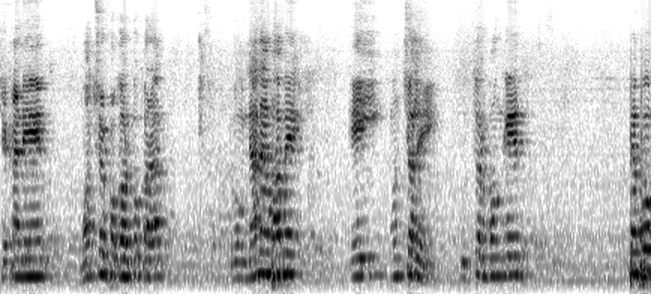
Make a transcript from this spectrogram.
সেখানে মৎস্য প্রকল্প করা এবং নানাভাবে এই অঞ্চলে উত্তরবঙ্গের ব্যাপক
